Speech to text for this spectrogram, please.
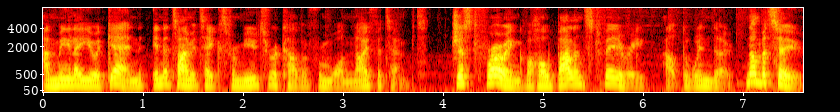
and melee you again in the time it takes from you to recover from one knife attempt. Just throwing the whole balanced theory out the window. Number 2.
